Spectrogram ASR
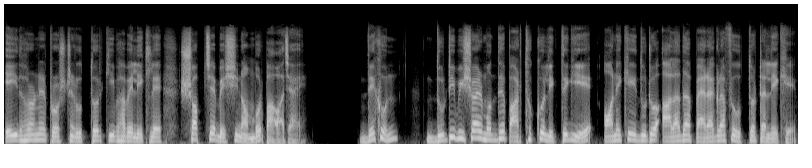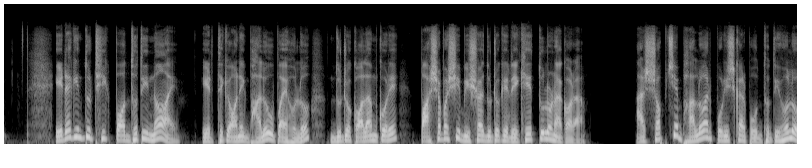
এই ধরনের প্রশ্নের উত্তর কীভাবে লিখলে সবচেয়ে বেশি নম্বর পাওয়া যায়। দেখুন, দুটি বিষয়ের মধ্যে পার্থক্য লিখতে গিয়ে অনেকেই দুটো আলাদা প্যারাগ্রাফে উত্তরটা লেখে। এটা কিন্তু ঠিক পদ্ধতি নয়। এর থেকে অনেক ভালো উপায় হলো দুটো কলাম করে পাশাপাশি বিষয় দুটোকে রেখে তুলনা করা। আর সবচেয়ে ভালো আর পরিষ্কার পদ্ধতি হলো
